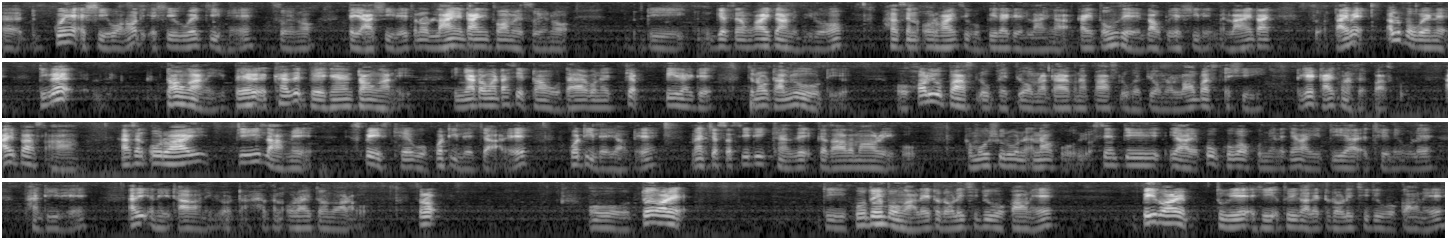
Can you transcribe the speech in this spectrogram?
အဲကွင်းရဲ့အရှိပေါ့နော်ဒီအရှိကိုပဲကြည့်မယ်ဆိုရင်တော့တရားရှိတယ်ကျွန်တော် line အတိုင်းသွားမယ်ဆိုရင်တော့ဒီ Gibson White ကနေပြီးတော့ Hassan Orhai စီကိုပေးလိုက်တဲ့ line က guide 30လောက်ပဲရှိလိမ့်မယ် line အတိုင်းဆိုဒါပေမဲ့အဲ့လိုမဟုတ်ဘဲနဲ့ဒီဘက် တောင်းကနေဘယ်ခံစစ်ဘယ်ချမ်းတောင်းကနေဒီညာတောင်မတိုက်စစ်တောင်းကိုဒါယာကွန်နဲ့ဖြတ်ပေးလိုက်တဲ့ကျွန်တော်ဒါမျိုးဒီဟို Hollywood pass လို့ပဲပြောမလားဒါယာကွန် pass လို့ပဲပြောမလား long pass အရှိတကယ် guide 80 pass ကိုအဲ့ pass အာ Hassan Orai ပြေးလာမဲ့ space ထဲကိုကွက်တီလဲကြတယ်ကွက်တီလဲရောက်တယ် Manchester City ခံစစ်ကစားသမားတွေကိုကမိုးရှူရိုနဲ့အနောက်ကိုအဆင်ပြေးရတယ်ကိုကိုဘောက်ကိုမြင်တဲ့ကျန်းသာကြီးပြေးရတဲ့အခြေအနေကိုလည်းဖန်တီးတယ် အဲ့ဒီအနေအထားကနေပြီးတော့ဒါ Hassan Orai တွန်းသွားတာပေါ့ဆိုတော့ဟိုတွန်းသွားတဲ့ဒီကိုသွင်းပုံကလည်းတော်တော်လေးချီကျူးကိုကောင်းတယ်ပေးသွားတဲ့သူရဲ့အရေးအသွေးကလည်းတော်တော်လေးချီကျူးကိုကောင်းတယ်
